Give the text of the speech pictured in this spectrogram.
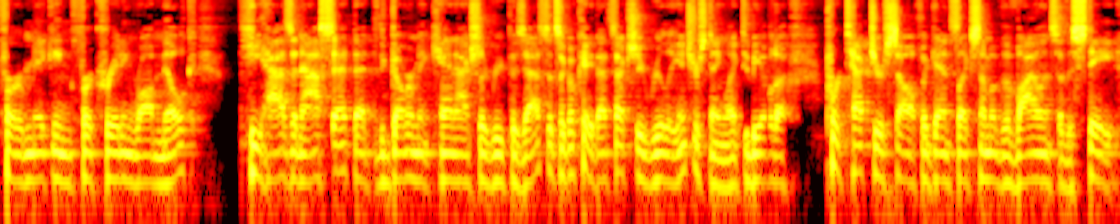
for making, for creating raw milk, he has an asset that the government can't actually repossess. It's like, okay, that's actually really interesting. Like to be able to protect yourself against like some of the violence of the state.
